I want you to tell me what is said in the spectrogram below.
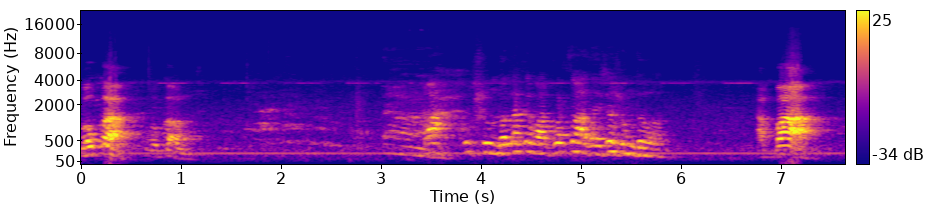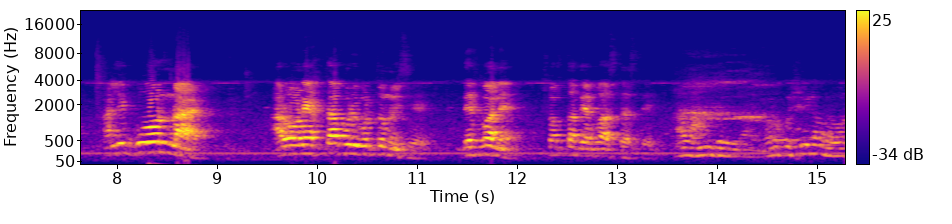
বৌকা বৌকা। খুব সুন্দর লাগে বাপর তো আদাইছে সুন্দর আব্বা খালি গোর নাই। আরও অনেকটা পরিবর্তন হয়েছে দেখবা নে সপ্তাহ দেখবা আস্তে আস্তে। আলহামদুলিল্লাহ বড় খুশি হলাম বাবা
